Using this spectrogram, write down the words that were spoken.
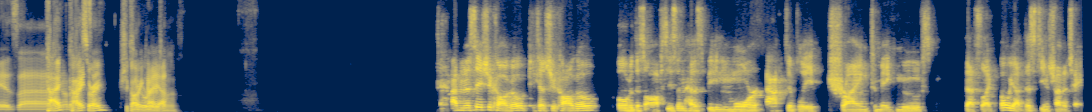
is uh Kai, you know, on the Kai, right sorry, side- Chicago Sorry, or Kai, yeah. I'm going to say Chicago because Chicago over this offseason has been more actively trying to make moves that's like, oh, yeah, this team's trying to tank.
